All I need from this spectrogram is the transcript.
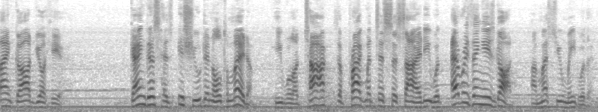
Thank God you're here. Genghis has issued an ultimatum. He will attack the Pragmatist Society with everything he's got, unless you meet with him.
